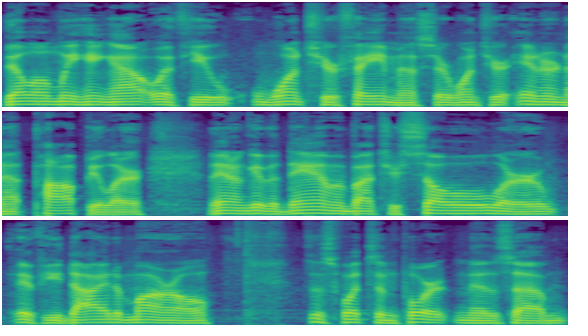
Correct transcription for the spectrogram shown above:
they'll only hang out with you once you're famous or once you're internet popular. They don't give a damn about your soul or if you die tomorrow. Just what's important is um,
